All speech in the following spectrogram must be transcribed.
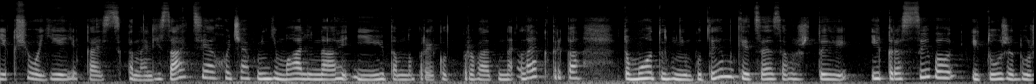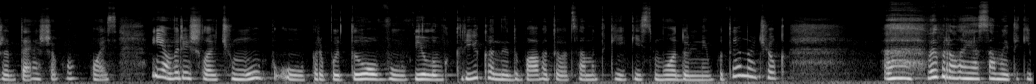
Якщо є якась каналізація, хоча б мінімальна, і там, наприклад, проведена електрика, то модульні будинки це завжди і красиво, і дуже-дуже дешево. Ось. І я вирішила, чому б у прибудову Вілов Кріка не додати от саме такий якийсь модульний будиночок. Вибрала я саме такий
